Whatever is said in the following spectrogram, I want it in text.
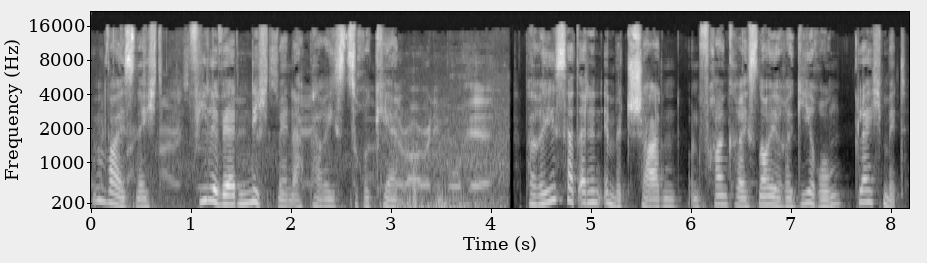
weiß nicht. Viele werden nicht mehr nach Paris zurückkehren. Paris hat einen Imageschaden und Frankreichs neue Regierung gleich mit.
